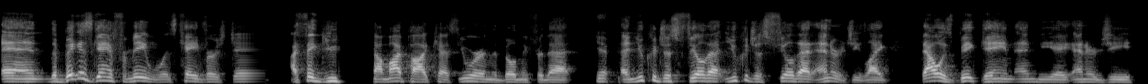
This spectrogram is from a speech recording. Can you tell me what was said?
And the biggest game for me was Cade versus Jay. I think you on my podcast, you were in the building for that. Yep. And you could just feel that, you could just feel that energy. Like that was big game NBA energy.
